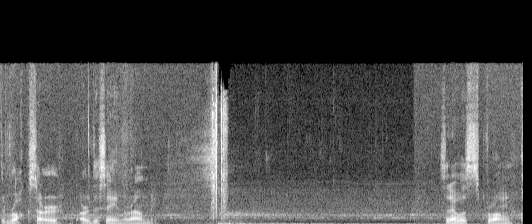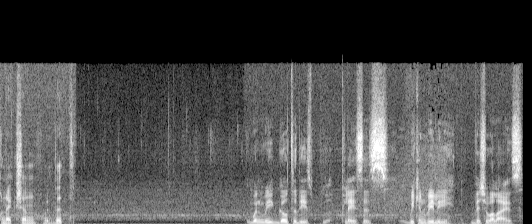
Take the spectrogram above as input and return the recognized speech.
The rocks are are the same around me. So that was a strong connection with it. When we go to these places, we can really visualize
